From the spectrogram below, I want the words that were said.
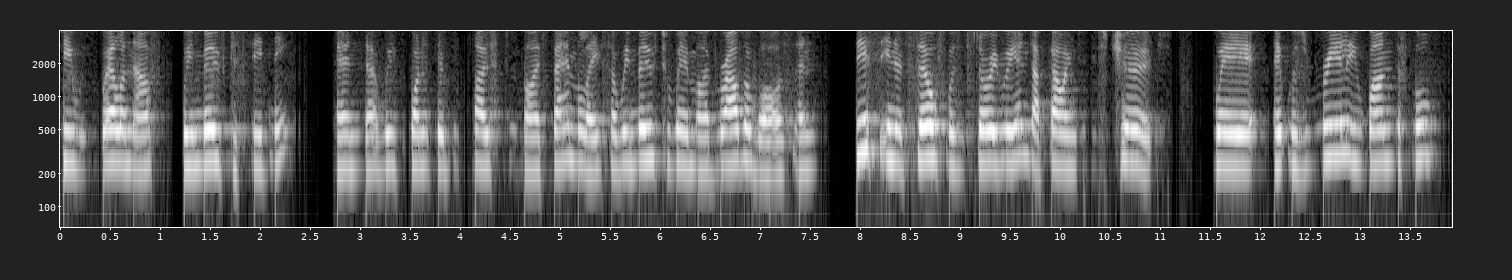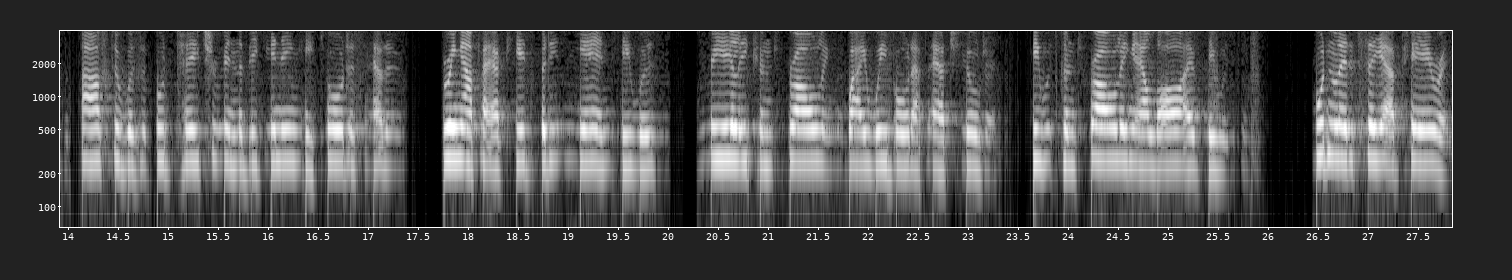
he was well enough, we moved to Sydney and uh, we wanted to be close to my family. So we moved to where my brother was. And this in itself was a story. We ended up going to this church where it was really wonderful. The pastor was a good teacher in the beginning. He taught us how to bring up our kids, but in the end, he was really controlling the way we brought up our children. He was controlling our lives. He was just, wouldn't let us see our parents.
